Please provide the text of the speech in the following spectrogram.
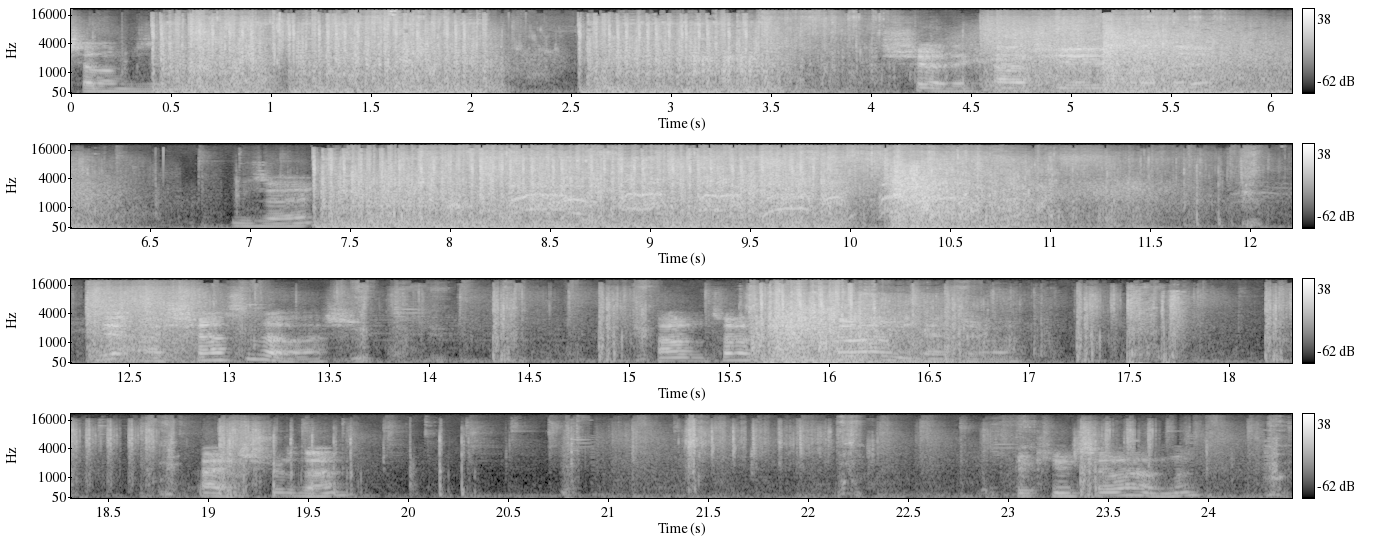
Kaçalım bize. Şöyle karşıya yolladı. Güzel. Bir de aşağısı da var. Ama bu tarafta kimse var mıydı acaba? Hayır şuradan. Burada kimse var mı? Yok.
